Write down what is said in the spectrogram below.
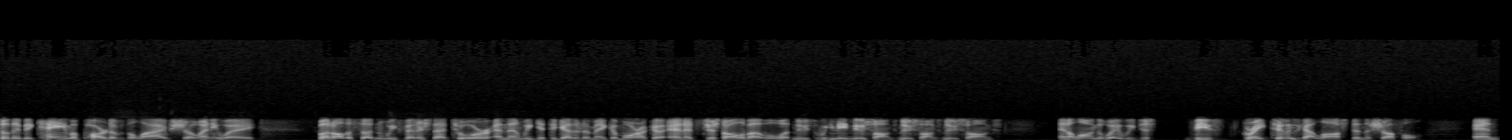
so they became a part of the live show anyway. But all of a sudden we finish that tour and then we get together to make Amorica and it's just all about well what new we need new songs new songs new songs. And along the way we just these great tunes got lost in the shuffle and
